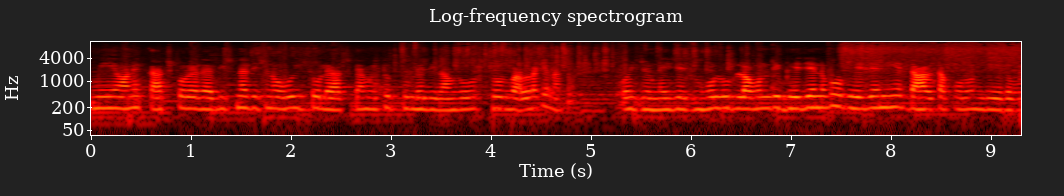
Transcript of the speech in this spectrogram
মেয়ে অনেক কাজ করে দেয়। বিছনা টিছনা ওই তোলে, আজকে আমি একটু তুলে দিলাম। রোজ তোর ভালো লাগে না? ওই জন্য এই যে হলুদ, লবণ দিয়ে ভেজে নেব, ভেজে নিয়ে ডালটা ফোড়ন দিয়ে দেবো।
